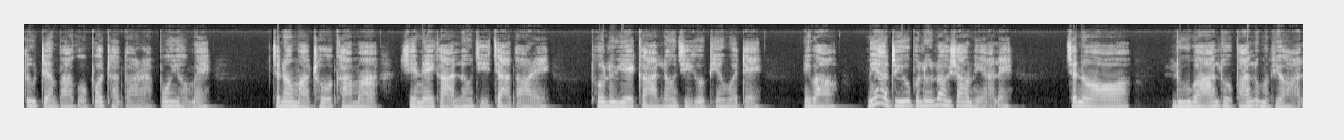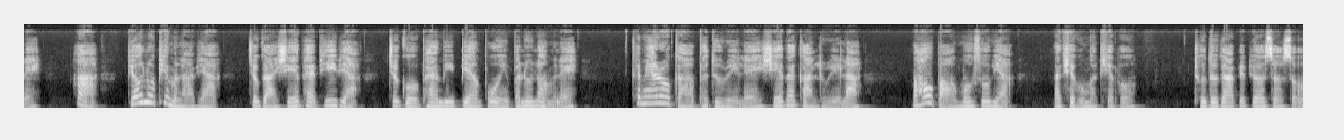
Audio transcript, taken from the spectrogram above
သူ့တန်ပါကိုပွတ်ထွက်သွားတာပွန်းယုံပဲ။ကျွန်ုပ်မှထိုအခါမှရင်ထဲကအလုံးကြီးကျသွားတယ်။ထိုလူရဲကအလုံးကြီးကိုပြင်းဝတ်တယ်။နေပါဦးမင်းကဒီကိုဘယ်လိုလောက်ရောက်နေရလဲ။ကျွန်တော်လူပါလို့ဘာလို့မပြောရလဲ။ဟာပြောလို့ဖြစ်မလားဗျ။ကျုပ်ကရဲဖက်ပြေးဗျ။ကျုပ်ကိုဖမ်းပြီးပြန်ပို့ရင်ဘယ်လိုလုပ်မလဲ။ခမရတို့ကဘသူတွေလဲရဲဘက်ကလူတွေလား။မဟုတ်ပါဘူးမဟုတ်ဆိုးဗျ။မဖြစ်ဘူးမဖြစ်ဘူး။သူတို့ကပြောပြောဆိုဆို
